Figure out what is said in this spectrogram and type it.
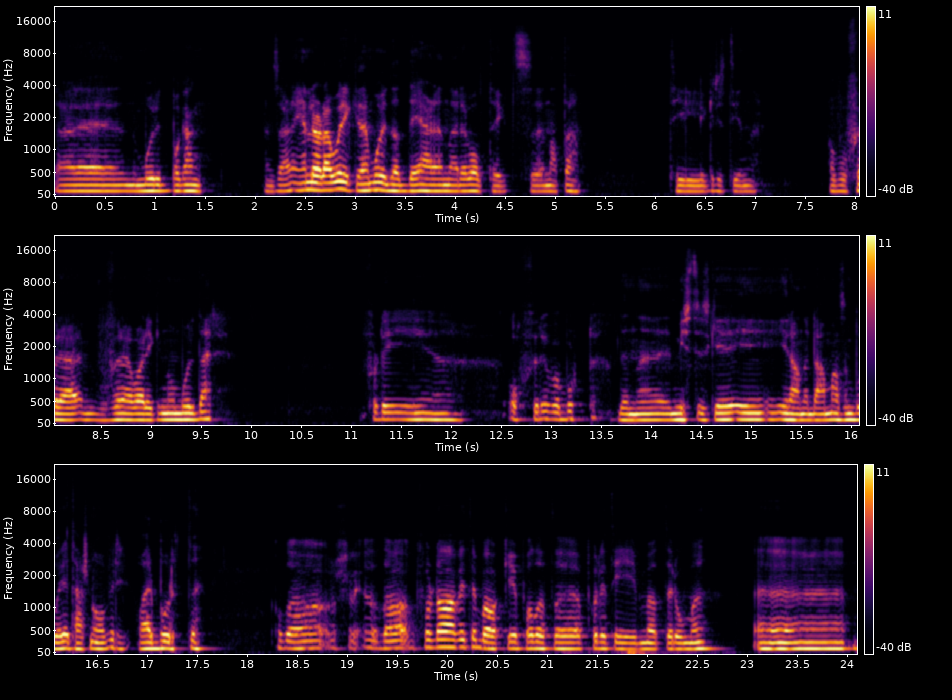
Da er det mord på gang. Men så er det en lørdag hvor ikke det er mord, og det er den der voldtektsnatta til Kristine. Og hvorfor, er, hvorfor var det ikke noe mord der? fordi eh, offeret var borte. Denne mystiske iranerdama som bor i etasjen over, var borte. Og da, da, for da er vi tilbake på dette politimøterommet. Eh,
